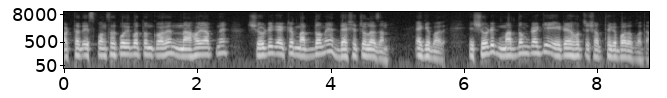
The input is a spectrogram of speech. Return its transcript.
অর্থাৎ স্পন্সর পরিবর্তন করেন, না হয় আপনি সঠিক একটা মাধ্যমে দেশে চলে যান, একেবারে। এই সঠিক মাধ্যমটা কি? এটাই হচ্ছে সব থেকে বড় কথা।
